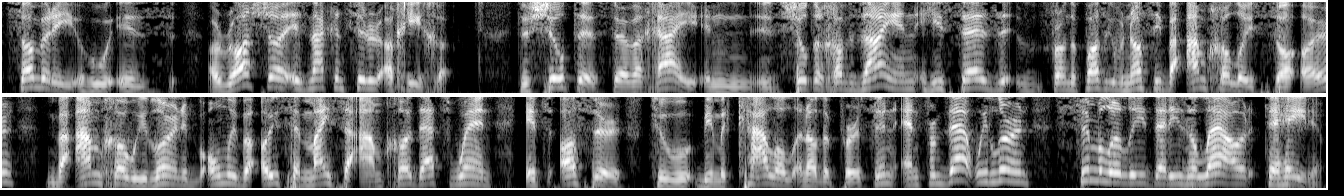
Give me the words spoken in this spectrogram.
somebody who is a Rasha is not considered achicha the Shiltis, the Ravachai, in Shilter Chav Zayin, he says from the pasuk of Nasi ba'amcha loy sa'or, ba'amcha we learn only ba'oise maisa amcha, that's when it's usher to be mekalal another person, and from that we learn similarly that he's allowed to hate him.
